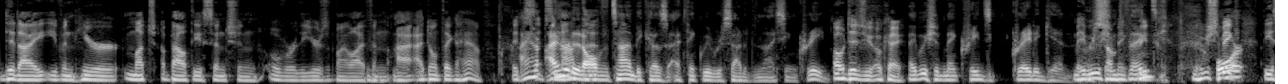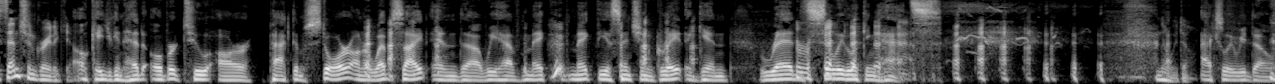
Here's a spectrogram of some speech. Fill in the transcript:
did I even hear much about the ascension over the years of my life, and I, I don't think I have. It's, Mm-hmm. I, heard- I heard it all the time because I think we recited the Nicene Creed. Oh, did you? Okay, Maybe we should make creeds great again. maybe or we should something. make Creeds- maybe we should or, make the ascension great again. okay, you can head over to our Pactum store on our website, and uh, we have make make the Ascension great again. Red, silly looking hats. No, we don't. Actually, we don't,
